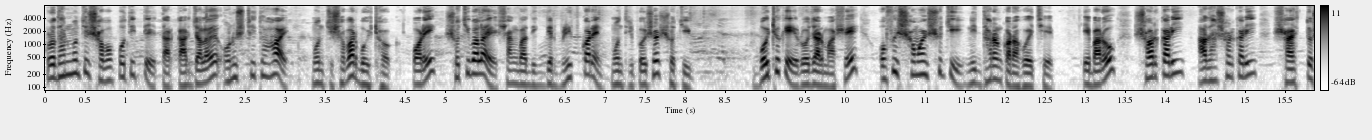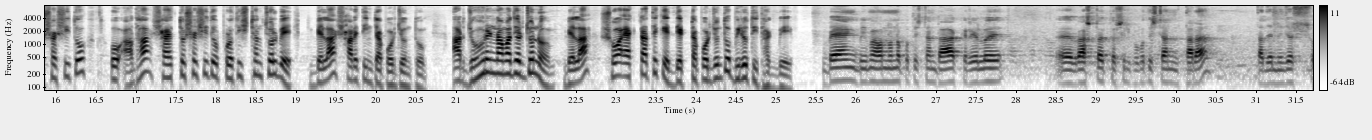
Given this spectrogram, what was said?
প্রধানমন্ত্রীর সভাপতিত্বে তার কার্যালয়ে অনুষ্ঠিত হয় মন্ত্রিসভার বৈঠক। পরে সচিবালয়ে সাংবাদিকদের ব্রিফ করেন মন্ত্রিপরিষদ সচিব। বৈঠকে রোজার মাসে অফিস সময়সূচি নির্ধারণ করা হয়েছে। এবারও সরকারি আধা সরকারি স্বায়ত্তশাসিত ও আধা স্বায়ত্তশাসিত প্রতিষ্ঠান চলবে বেলা সাড়ে তিনটা পর্যন্ত। আর জোহরের নামাজের জন্য বেলা সোয়া একটা থেকে দেড়টা পর্যন্ত বিরতি থাকবে। ব্যাংক, বিমা, অন্যান্য প্রতিষ্ঠান, ডাক, রেলওয়ে রাষ্ট্রায়ত্ত শিল্প প্রতিষ্ঠান তারা তাদের নিজস্ব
